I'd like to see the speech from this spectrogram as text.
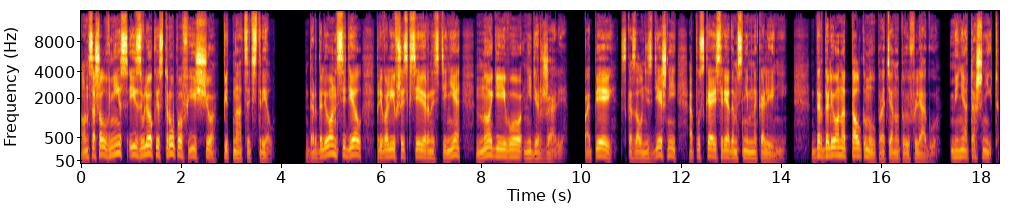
Он сошел вниз и извлек из трупов еще пятнадцать стрел. Дардалеон сидел, привалившись к северной стене, ноги его не держали. «Попей», — сказал нездешний, опускаясь рядом с ним на колени. Дардалеон оттолкнул протянутую флягу. «Меня тошнит».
